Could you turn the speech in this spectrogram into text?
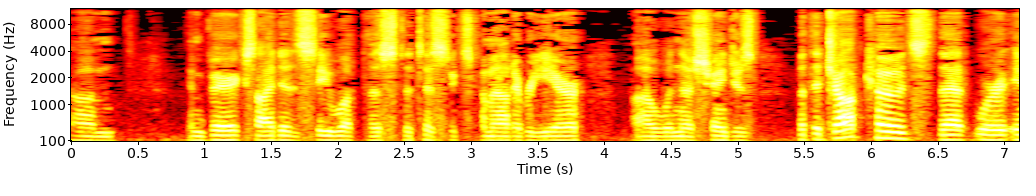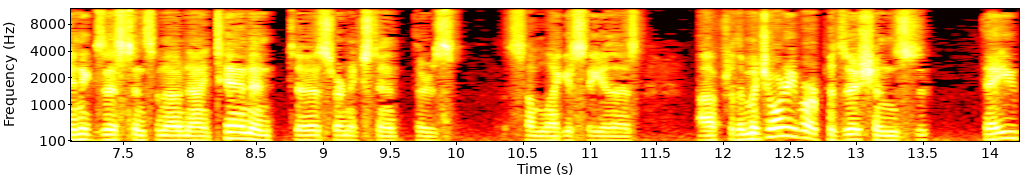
um, I'm very excited to see what the statistics come out every year when those changes. But the job codes that were in existence in 0910, and to a certain extent there's some legacy of this, uh, for the majority of our positions, they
